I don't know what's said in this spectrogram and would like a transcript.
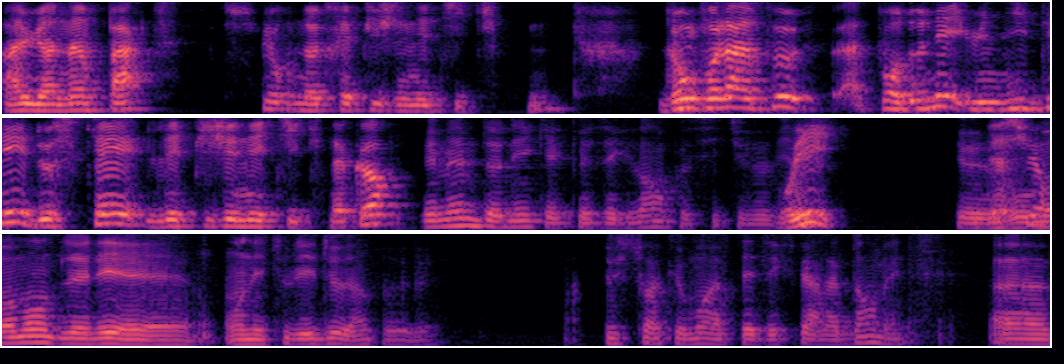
a eu un impact sur notre épigénétique. Donc voilà un peu pour donner une idée de ce qu'est l'épigénétique, d'accord? Je vais même donner quelques exemples si tu veux bien. Oui, bien sûr. Au moment de les, on est tous les deux un peu plus toi que moi, peut-être expert là-dedans, mais euh,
